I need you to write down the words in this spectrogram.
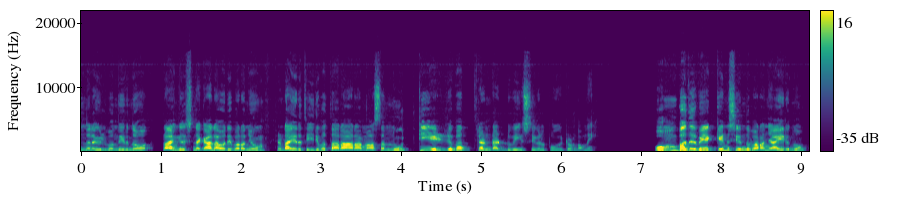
നിലവിൽ വന്നിരുന്നു. റാങ്ക് കാലാവധി പറഞ്ഞു. രണ്ടായിരത്തി ഇരുപത്തി ആറ് ആറാം മാസം നൂറ്റി എഴുപത്തിരണ്ട് അഡ്വൈസുകൾ പോയിട്ടുണ്ടെന്നേ. ഒമ്പത് വേക്കൻസി എന്ന് പറഞ്ഞായിരുന്നു.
